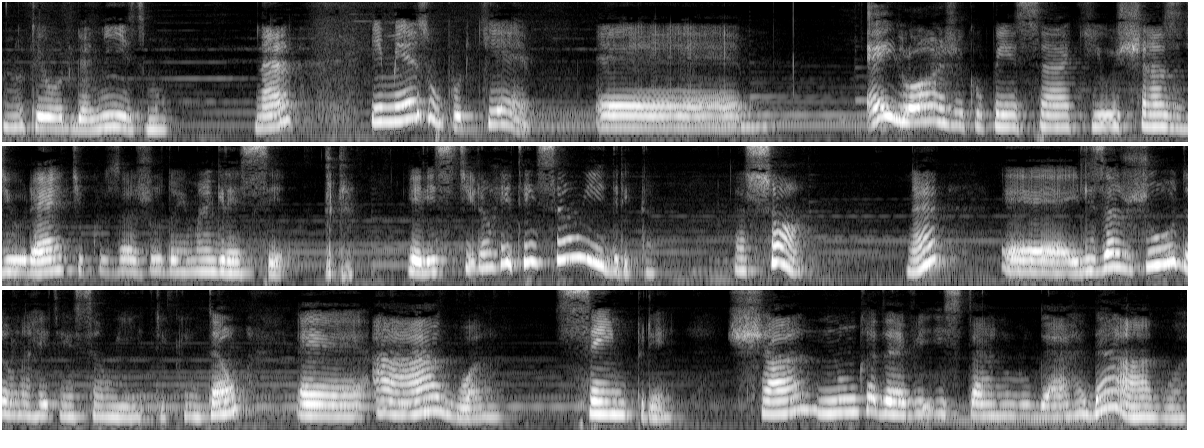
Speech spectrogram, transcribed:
no teu organismo, né? E mesmo porque é, é ilógico pensar que os chás diuréticos ajudam a emagrecer. Eles tiram retenção hídrica. É só, né? É, eles ajudam na retenção hídrica. Então, é, a água sempre, chá nunca deve estar no lugar da água.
